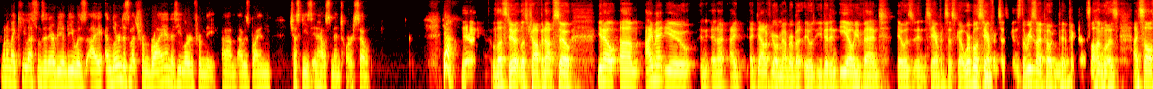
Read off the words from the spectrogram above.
one of my key lessons at Airbnb was I, I learned as much from Brian as he learned from me. Um, I was Brian Chesky's in-house mentor. So yeah. Yeah. Well, let's do it. Let's chop it up. So, you know, um, I met you, and, and I, I, I, doubt if you remember, but it was you did an EO event. It was in San Francisco. We're both San mm-hmm. Franciscans. The reason I po- p- picked that song was I saw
